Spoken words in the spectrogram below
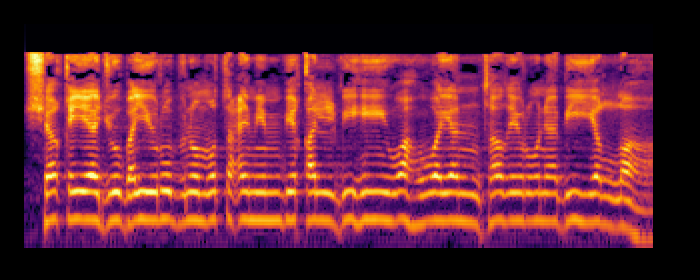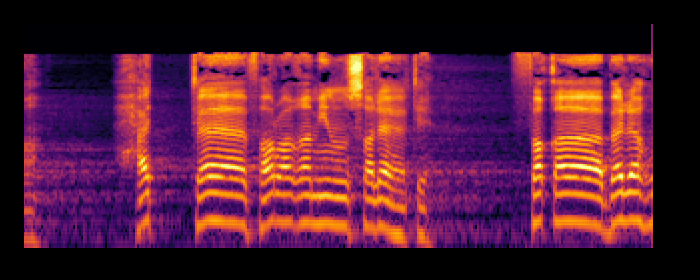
شقي جبير بن مطعم بقلبه وهو ينتظر نبي الله حتى فرغ من صلاته فقابله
